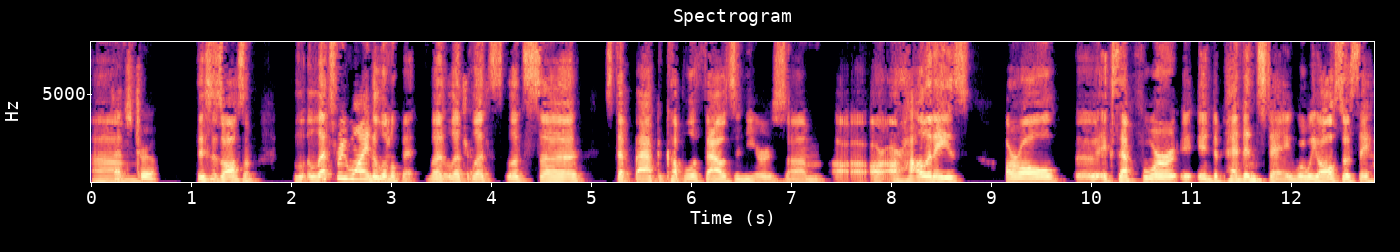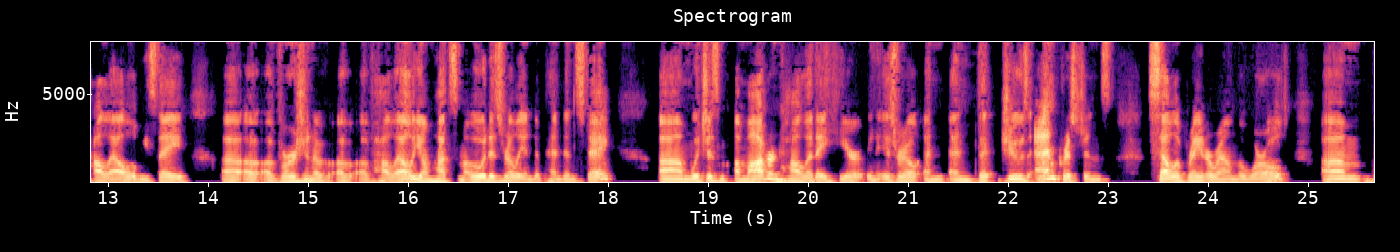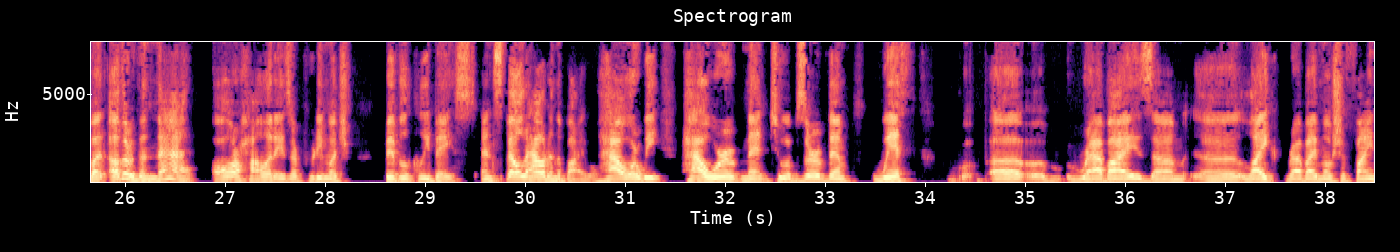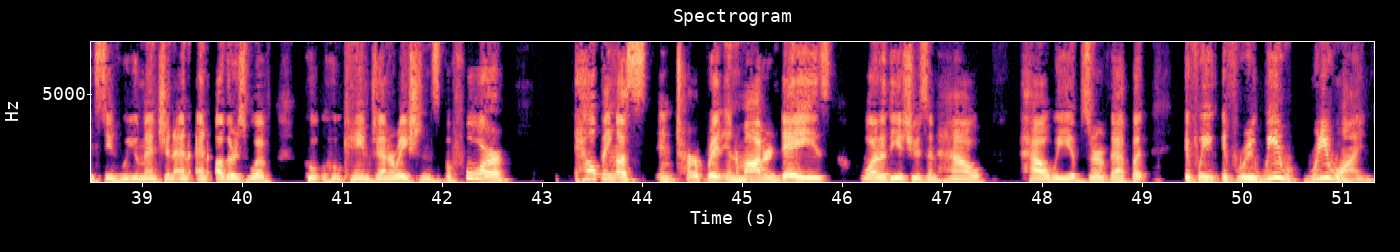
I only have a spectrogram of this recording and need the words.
Um, That's true. This is awesome. L- let's rewind a little bit. Let, let, sure. Let's let's uh, step back a couple of thousand years. Um, our, our, holidays are all, uh, except for Independence Day, where we also say Hallel. We say uh, a, a, version of, of, of Hallel. Yom Ha'atzmaut, really Independence Day, um, which is a modern holiday here in Israel, and and that Jews and Christians celebrate around the world. Um, but other than that, all our holidays are pretty much biblically based and spelled out in the Bible. How are we? How we're meant to observe them with uh, rabbis um, uh, like Rabbi Moshe Feinstein, who you mentioned, and, and others who have who, who came generations before, helping us interpret in modern days what are the issues and how how we observe that. But if we if we, we rewind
